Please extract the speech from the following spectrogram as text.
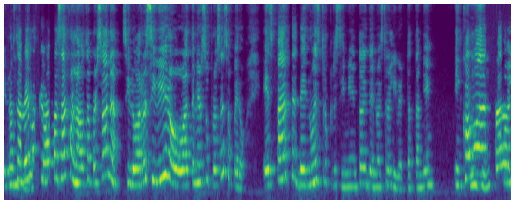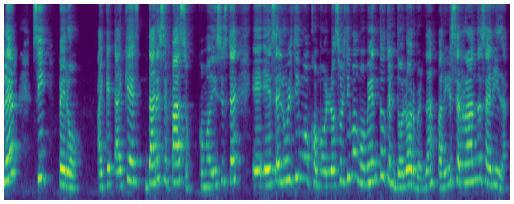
Y no sabemos qué va a pasar con la otra persona, si lo va a recibir o va a tener su proceso, pero es parte de nuestro crecimiento y de nuestra libertad también. Incómoda, va a doler, sí, pero hay que, hay que dar ese paso, como dice usted, eh, es el último, como los últimos momentos del dolor, ¿verdad? Para ir cerrando esa herida.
